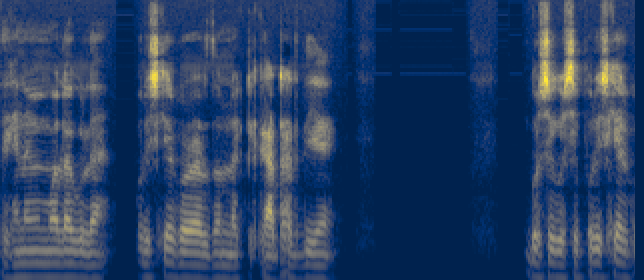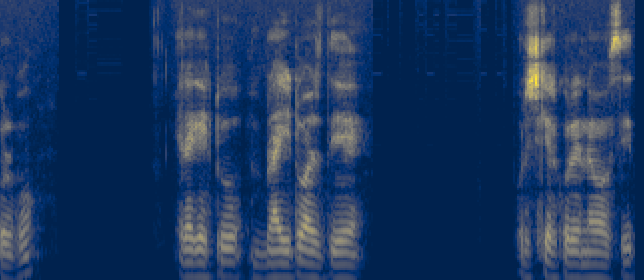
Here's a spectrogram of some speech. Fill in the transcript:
দেখেন আমি ময়লাগুলা পরিষ্কার করার জন্য একটি কাটার দিয়ে ঘষে ঘষে পরিষ্কার করব। এর আগে একটু ব্রাইট ওয়াশ দিয়ে পরিষ্কার করে নেওয়া উচিত।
